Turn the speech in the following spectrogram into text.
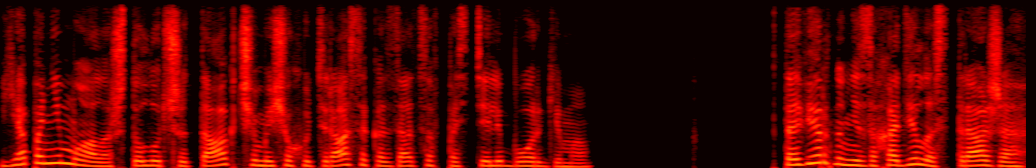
я понимала, что лучше так, чем еще хоть раз оказаться в постели Боргема. В таверну не заходила стража,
